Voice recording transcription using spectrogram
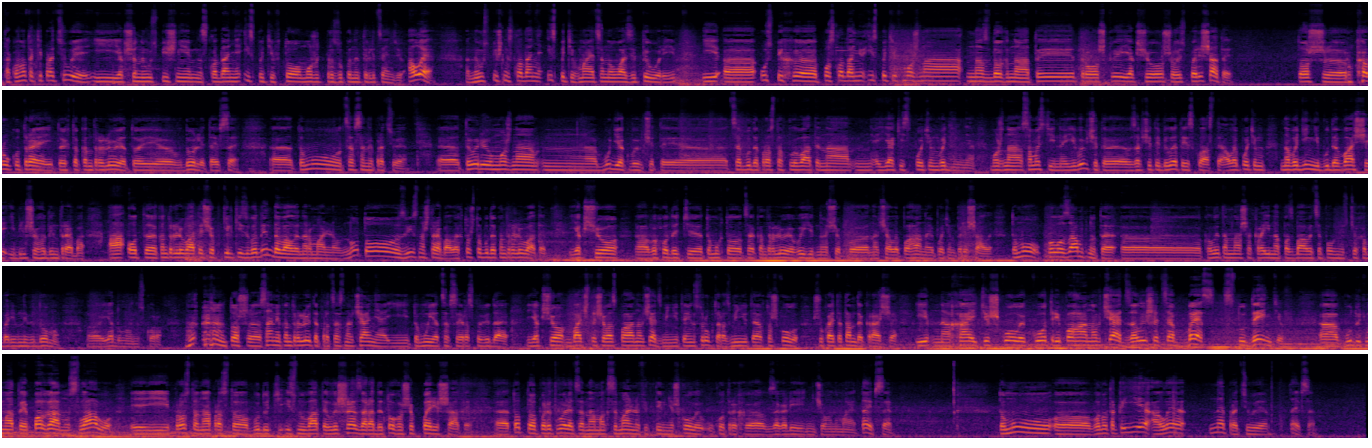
Так воно так і працює, і якщо не успішні складання іспитів, то можуть призупинити ліцензію. Але неуспішні складання іспитів мається на увазі теорії, і е, успіх е, по складанню іспитів можна наздогнати трошки, якщо щось порішати. Тож е, рука руку тре, і той, хто контролює, той е, в долі, та й все. Е, Тому це все не працює. Теорію можна будь-як вивчити. Це буде просто впливати на якість потім водіння. Можна самостійно її вивчити, завчити білети і скласти, але потім на водінні буде важче і більше годин треба. А от контролювати, щоб кількість годин давали нормально, ну то звісно ж треба. Але хто ж то буде контролювати? Якщо виходить тому, хто це контролює, вигідно, щоб е, навчали погано і потім порішали. Тому коло замкнуте, е, коли там наша країна позбавиться повністю хабарів, невідомо. Е, Я думаю, не скоро. Тож самі контролюйте процес навчання, і тому я це все і розповідаю. Якщо бачите, що вас погано вчать, змінюйте інструктора, змінюйте автошколу, шукайте там, де краще. І хай ті школи, котрі погано вчать, залишаться без студентів. Е, Будуть мати погану славу і просто-напросто будуть існувати лише заради того, щоб порішати. Е, Тобто перетворяться на максимально ефективні школи, у котрих е, взагалі нічого немає. Та й все. Тому воно так і є, але не працює. Та й все.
